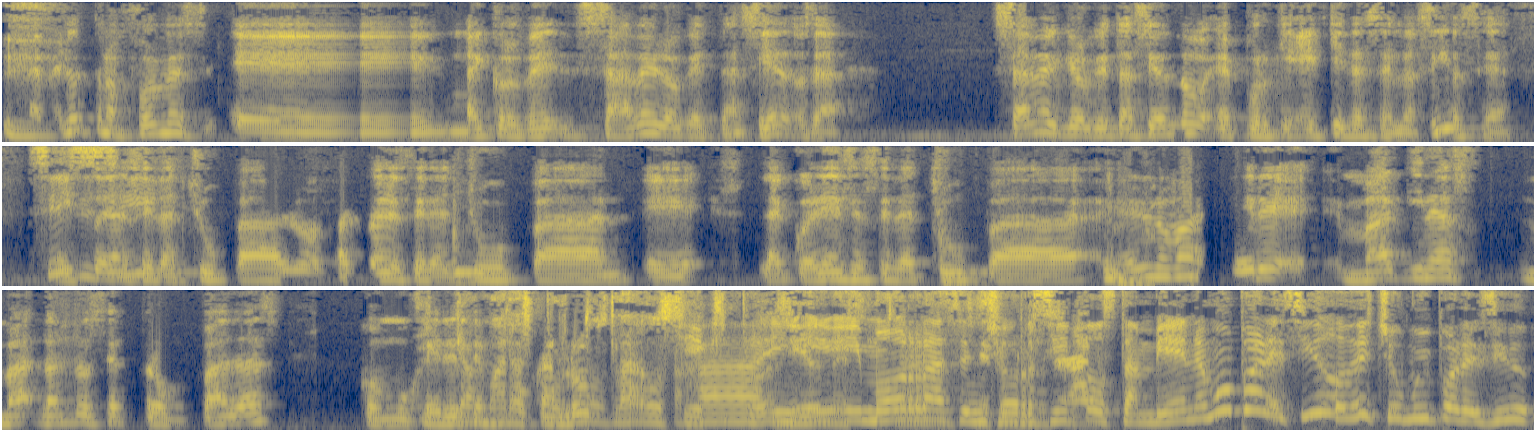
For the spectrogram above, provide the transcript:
al menos Transformers, eh, Michael Bay sabe lo que está haciendo, o sea, sabe que lo que está haciendo es porque él quiere hacerlo así, o sea, Sí, la historia sí. se la chupa, los actores se la chupan, eh, la coherencia se la chupa, él nomás quiere máquinas dándose trompadas con mujeres en Cámaras por todos lados y Ajá, y, explosiones. y- y morras en shortcitos también. Muy parecido, de hecho, muy parecido.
